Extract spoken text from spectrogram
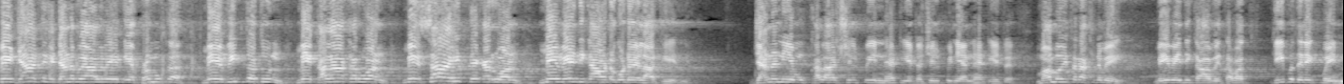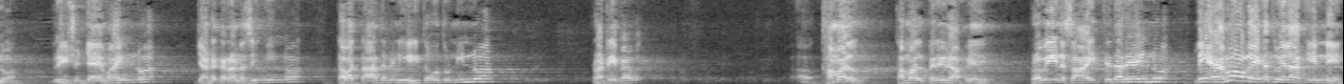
මේ ජාතික ජන බලවේගයේ ප්‍රමුඛ මේ විද්වතුන් මේ කලාකරුවන් මේ සාහිත්‍යකරුවන් මේ වේදිකාවට ගොඩ වෙලා තියෙන්නේ. ජනනියම කලා ශිල්පීන් හැටියට ශිල්පිනියන් හැටියට මම විතරක් නෙමෙයි මේ වේදිකාවේ තවත් කීප දෙනෙක්ම ඉන්නවා. ග්‍රේෂන් ජයමා ඉන්නවා, ජනක රණසිංහ ඉන්නවා, තවත් ආදරණීය හිතවතුන් ඉන්නවා. රටේ පැව කමල් කමල් පෙරේරා අපේ ප්‍රවීණ සාහිත්‍යදරයා ඉන්නවා. මේ හැමෝම එකතු වෙලා තියෙන්නේ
